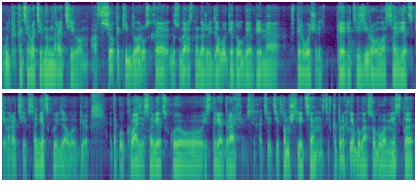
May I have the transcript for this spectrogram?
ультраконсервативным нарративам. А все-таки белорусская государственная даже идеология долгое время в первую очередь приоритизировала советский нарратив, советскую идеологию, такую квазисоветскую историографию, если хотите, и в том числе и ценности, в которых не было особого места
